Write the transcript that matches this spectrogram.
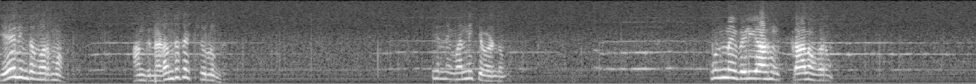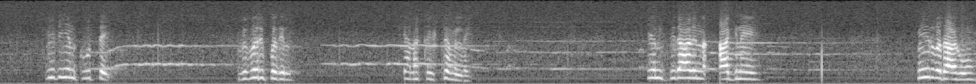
ஏன் இந்த மர்மம்? அங்கு நடந்ததை சொல்லுங்க என்னை மன்னிக்க வேண்டும். உண்மை வெளியாகும் காலம் வரும். விதியின் கூத்தை விவரிப்பதில் எனக்கு இஷ்டமில்லை. என் பிதாவின் ஆக்னையை மீறுவதாகவும்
